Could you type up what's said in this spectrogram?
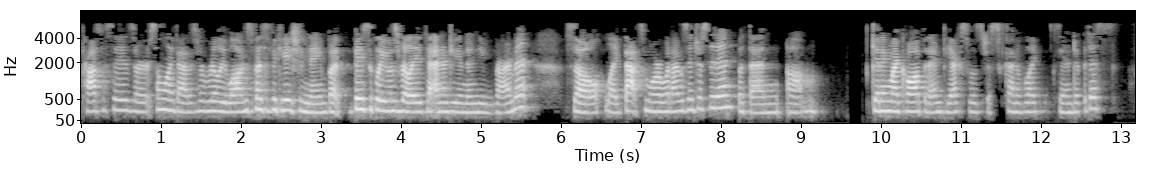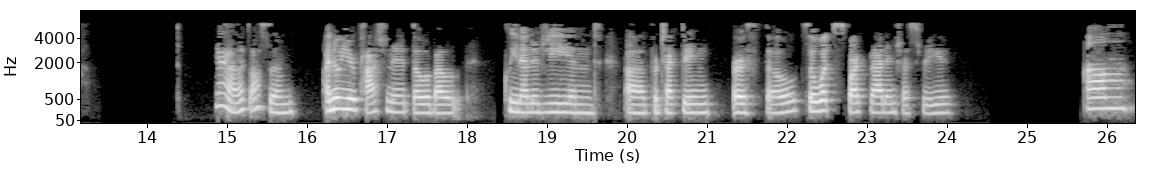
processes or something like that. It's a really long specification name, but basically it was related to energy in a new environment. So like that's more what I was interested in. But then um, getting my co-op at NPX was just kind of like serendipitous. Yeah, that's awesome. I know you're passionate though about clean energy and uh, protecting Earth though. So what sparked that interest for you? Um,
